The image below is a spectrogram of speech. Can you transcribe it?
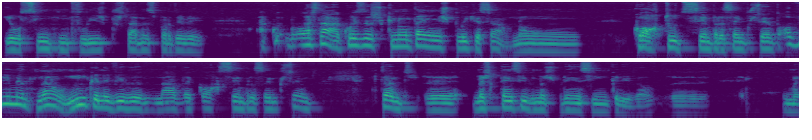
eu sinto-me feliz por estar na Sport TV. Lá está, há coisas que não têm explicação. Não corre tudo sempre a 100%. Obviamente não, nunca na vida nada corre sempre a 100%. Portanto, uh, mas que tem sido uma experiência incrível. Uh, uma,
